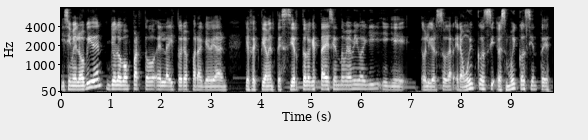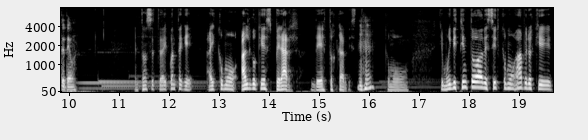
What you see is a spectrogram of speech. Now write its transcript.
Y si me lo piden, yo lo comparto en las historias para que vean que efectivamente es cierto lo que está diciendo mi amigo aquí y que Oliver Sogar era muy es muy consciente de este tema. Entonces te das cuenta que hay como algo que esperar de estos cardis. Como que muy distinto a decir como, ah, pero es que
